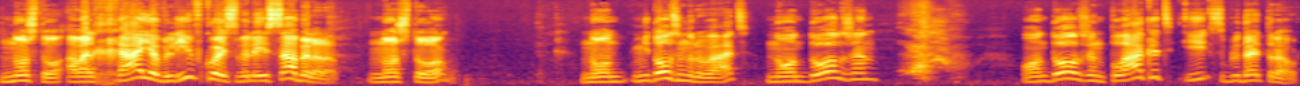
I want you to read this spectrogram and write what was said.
Но что? Авальхая в ливкойс велейса Но что? Но он не должен рвать, но он должен... Он должен плакать и соблюдать траур.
